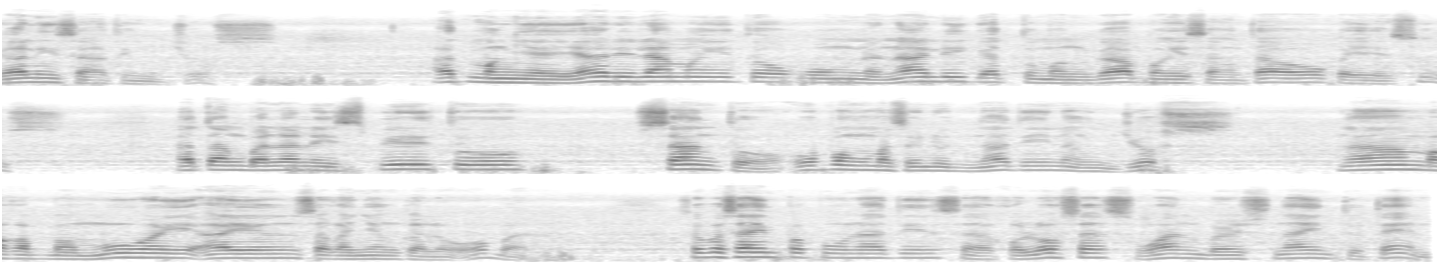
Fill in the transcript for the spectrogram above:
galing sa ating Diyos. At mangyayari lamang ito kung nanalig at tumanggap ang isang tao kay Jesus at ang banal na Espiritu Santo upang masunod natin ang Diyos na makapamuhay ayon sa kanyang kalooban. So basahin pa po natin sa Colossus 1 verse 9 to 10.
